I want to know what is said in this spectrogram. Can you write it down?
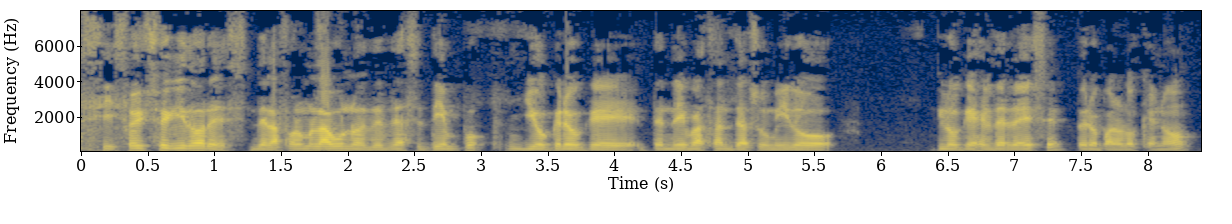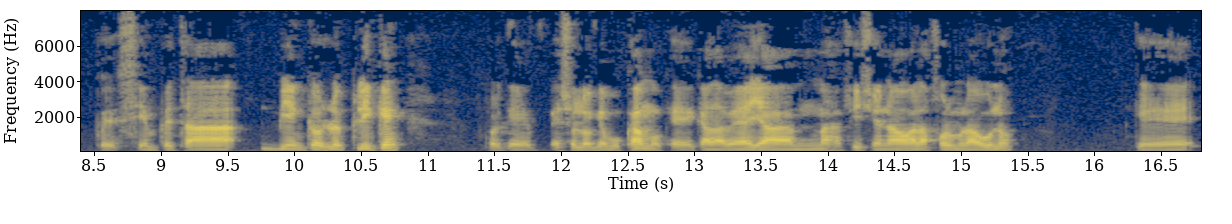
si sois seguidores de la Fórmula 1 desde hace tiempo, yo creo que tendréis bastante asumido lo que es el DRS, pero para los que no, pues siempre está bien que os lo expliquen, porque eso es lo que buscamos, que cada vez haya más aficionados a la Fórmula 1, que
